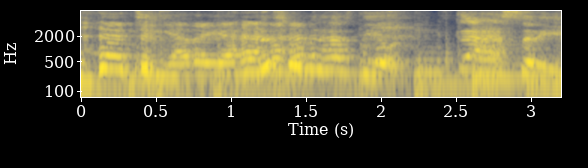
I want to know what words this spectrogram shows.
together yet. This woman has the audacity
